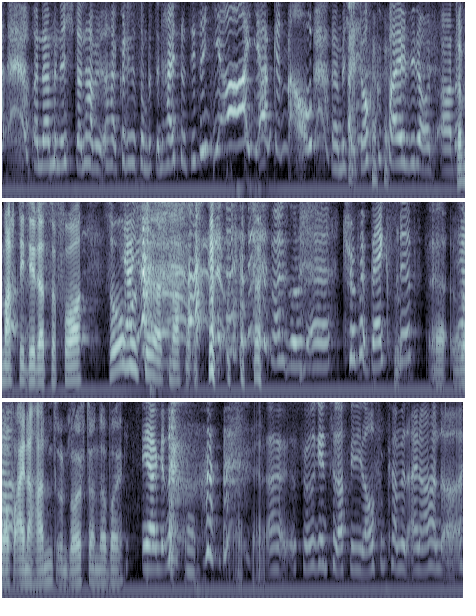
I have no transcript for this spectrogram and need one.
Und dann bin ich, dann hab, konnte ich das so ein bisschen halten und sie so, ja, ja, genau. Und dann bin ich halt doch gefallen wieder und oh, Dann macht die dir so vor. So Ja, musst du das machen. War so ein äh, Triple Backflip. Ja, so Ja. auf eine Hand und läuft dann dabei. Ja, genau. Äh, ist mir rätselhaft, wie die laufen kann mit einer Hand. aber-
